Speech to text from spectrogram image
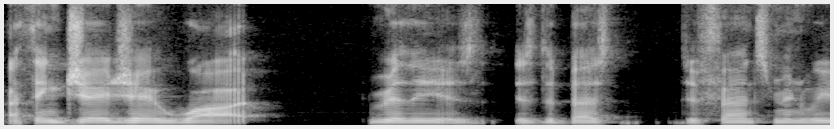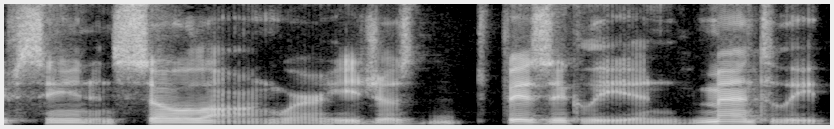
I think JJ Watt really is, is the best defenseman we've seen in so long, where he just physically and mentally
